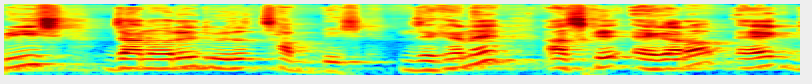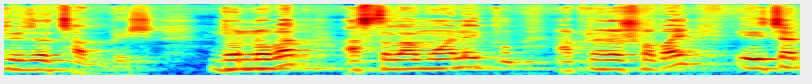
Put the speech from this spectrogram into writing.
বিশ জানুয়ারি দুই হাজার ছাব্বিশ, যেখানে আজকে এগারো এক দুই ধন্যবাদ, আসসালামু আলাইকুম। আপনারা সবাই এইচআর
